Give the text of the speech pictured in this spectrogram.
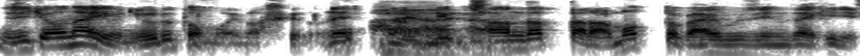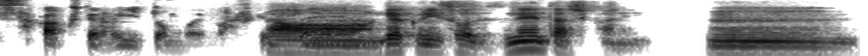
事業内容によると思いますけどね。はいはいはいさんだったらもっと外部人材比率高くてもいいと思いますけどああ、ね。逆にそうですね。確かに。うん。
